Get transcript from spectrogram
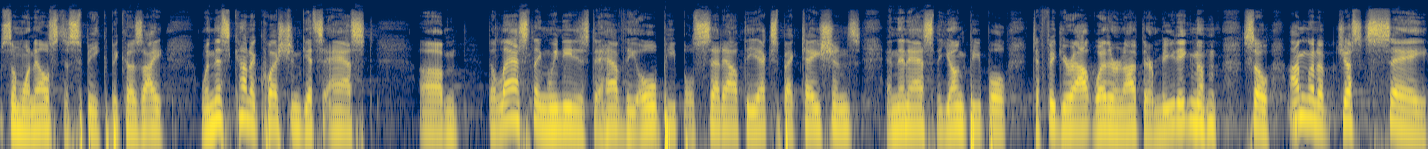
someone else to speak because I when this kind of question gets asked. Um, the last thing we need is to have the old people set out the expectations and then ask the young people to figure out whether or not they're meeting them. So I'm going to just say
